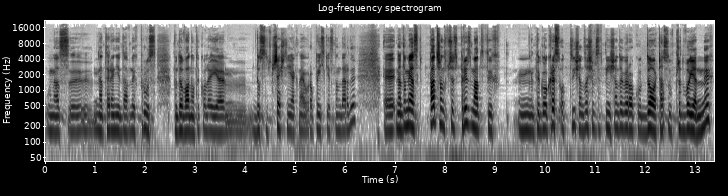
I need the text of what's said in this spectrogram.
u nas y, na terenie dawnych Prus budowano te koleje dosyć wcześnie jak na Europie europejskie standardy. E, natomiast patrząc przez pryzmat tych tego okresu od 1850 roku do czasów przedwojennych,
